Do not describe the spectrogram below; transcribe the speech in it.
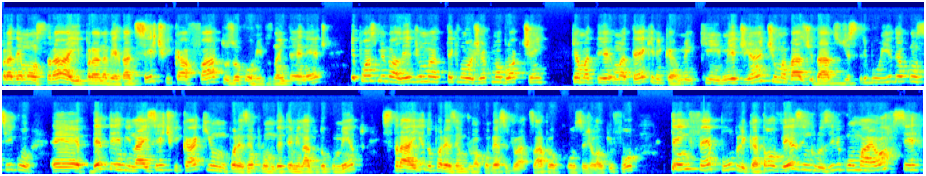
para demonstrar e para, na verdade, certificar fatos ocorridos na internet e posso me valer de uma tecnologia como a blockchain, que é uma, uma técnica que, mediante uma base de dados distribuída, eu consigo é, determinar e certificar que, um, por exemplo, um determinado documento extraído, por exemplo, de uma conversa de WhatsApp, ou, ou seja lá o que for, tem fé pública, talvez inclusive com maior cer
